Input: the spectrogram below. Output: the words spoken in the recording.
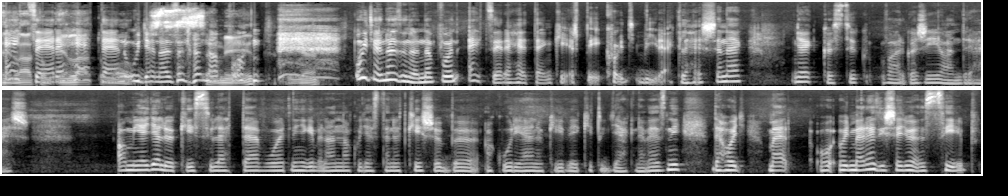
egyszerre látom, heten ugyanazon a szemét, napon, igen. ugyanazon a napon egyszerre heten kérték, hogy bírák lehessenek, köztük Vargazsi András ami egy előkészülette volt lényegében annak, hogy aztán őt később a kúri elnökévé ki tudják nevezni, de hogy már, hogy már ez is egy olyan szép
